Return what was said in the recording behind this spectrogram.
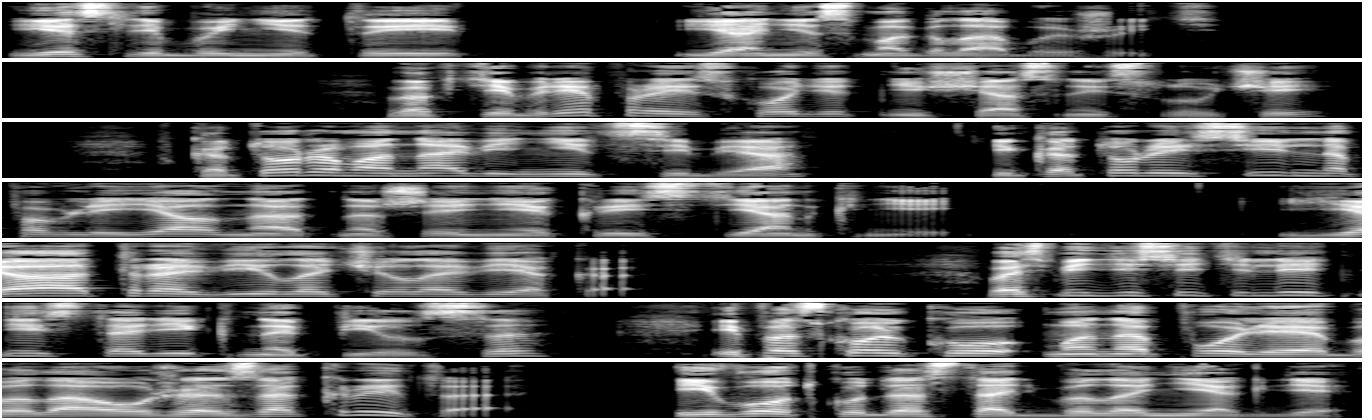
если бы не ты, я не смогла бы жить. В октябре происходит несчастный случай, в котором она винит себя и который сильно повлиял на отношение крестьян к ней. «Я отравила человека». Восьмидесятилетний старик напился, и поскольку монополия была уже закрыта, и водку достать было негде,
